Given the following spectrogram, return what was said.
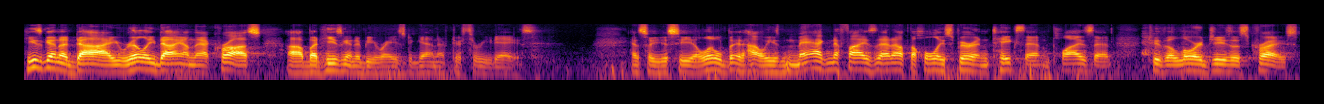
He's going to die, really die on that cross, uh, but he's going to be raised again after three days. And so you see a little bit how he magnifies that out, the Holy Spirit, and takes that and applies that to the Lord Jesus Christ.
